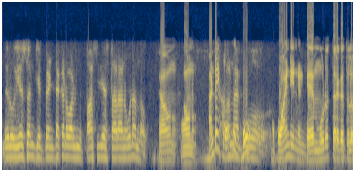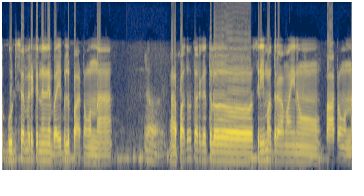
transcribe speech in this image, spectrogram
మీరు యేసు అని చెప్పి అంటే అక్కడ వాళ్ళు మీకు పాస్ చేస్తారా అని కూడా అన్నావు. అవును అవును. అంటే ఇప్పుడు నాకు పాయింట్ ఏంటంటే మూడో తరగతిలో గుడ్ సమరిటన్ అనే బైబిల్ పాఠం ఉన్నా పదో తరగతిలో శ్రీమద్ రామాయణం పాఠం ఉన్న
